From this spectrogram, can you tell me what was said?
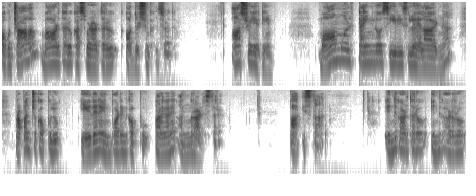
పాపం చాలా బాగా ఆడతారు కష్టపడి ఆడతారు అదృష్టం కలిసి రాదు. Australia team. మామూలు టైంలో సిరీస్లో ఎలా ఆడినా ప్రపంచ కప్పులు ఏదైనా ఇంపార్టెంట్ కప్పు అనగానే అందరూ ఆడేస్తారు. పాకిస్తాన్. ఎందుకు ఆడతారో ఎందుకు ఆడరో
